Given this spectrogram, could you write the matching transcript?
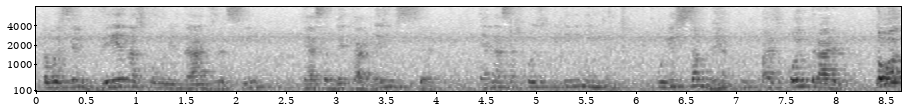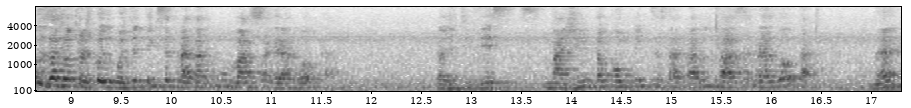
Então você vê nas comunidades assim, essa decadência é nessas coisas pequenininhas. Por isso São Bento faz o contrário. Todas as outras coisas do mosteiro têm que ser tratadas como um vaso sagrado do altar. Então a gente vê, imagina então como tem que ser tratado os vasos sagrados do altar. Né?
